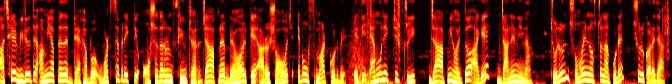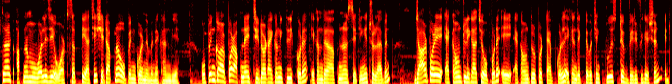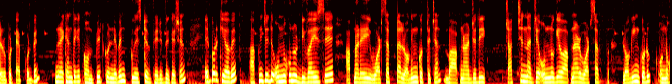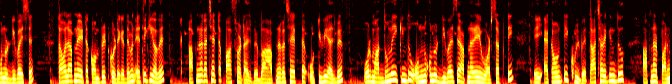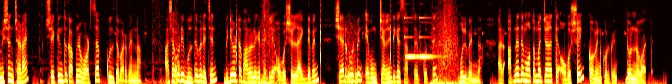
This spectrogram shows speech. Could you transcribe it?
আজকের ভিডিওতে আমি আপনাদের দেখাবো হোয়াটসঅ্যাপের একটি অসাধারণ ফিউচার যা আপনার ব্যবহারকে আরও সহজ এবং স্মার্ট করবে। এটি এমন একটি ট্রিক যা আপনি হয়তো আগে জানেনই না। চলুন সময় নষ্ট না করে শুরু করা যাক। আপনার আপনার মোবাইলে যে হোয়াটসঅ্যাপটি আছে, সেটা আপনার ওপেন করে নেবেন এখান দিয়ে। ওপেন করার পর আপনার এই থ্রি ডট আইকনে ক্লিক করে এখান থেকে আপনার সেটিংয়ে চলে যাবেন। যাওয়ার পরে অ্যাকাউন্ট লেখা আছে ওপরে, এই অ্যাকাউন্টের উপর ট্যাপ করলে এখানে দেখতে পাচ্ছেন টু স্টেপ ভেরিফিকেশন এটার উপর ট্যাপ করবেন। আপনারা এখান থেকে কমপ্লিট করে নেবেন টু স্টেপ ভেরিফিকেশন এরপর কী হবে? আপনি যদি অন্য কোনো ডিভাইসে আপনার এই হোয়াটসঅ্যাপটা লগ ইন করতে চান বা আপনার যদি চাচ্ছেন না যে অন্য কেউ আপনার হোয়াটসঅ্যাপ লগ ইন করুক অন্য কোনো ডিভাইসে তাহলে আপনি এটা কমপ্লিট করে রেখে দেবেন। এতে কী হবে? আপনার কাছে একটা পাসওয়ার্ড আসবে বা আপনার কাছে একটা ওটিপি আসবে। ওর মাধ্যমেই কিন্তু অন্য কোনো ডিভাইসে আপনার এই হোয়াটসঅ্যাপটি এই অ্যাকাউন্টটি খুলবে। তাছাড়া কিন্তু আপনার পারমিশন ছাড়াই সে কিন্তু আপনার হোয়াটসঅ্যাপ খুলতে পারবেন না। আশা করি বুঝতে পেরেছেন। ভিডিওটা ভালো লেগে থাকলে অবশ্যই লাইক দেবেন শেয়ার করবেন এবং চ্যানেলটিকে সাবস্ক্রাইব করতে ভুলবেন না। আর আপনাদের মতামত জানাতে অবশ্যই কমেন্ট করবেন। ধন্যবাদ।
